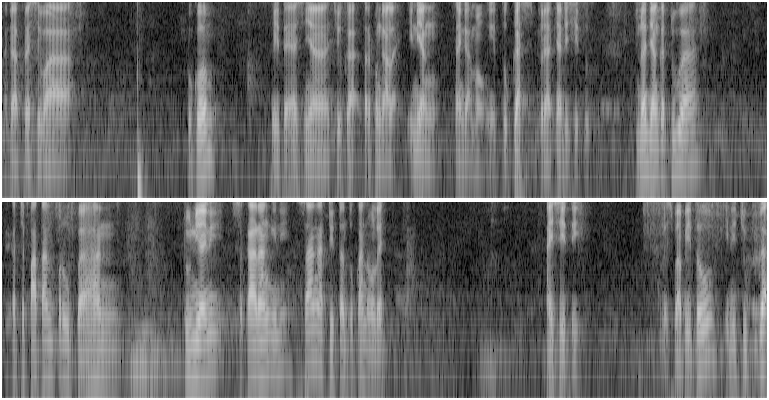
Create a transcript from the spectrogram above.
ada peristiwa hukum, BTS-nya juga terbengkalai. Ini yang saya nggak mau, ini tugas beratnya di situ. Kemudian yang kedua, kecepatan perubahan dunia ini sekarang ini sangat ditentukan oleh ICT. Oleh sebab itu, ini juga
